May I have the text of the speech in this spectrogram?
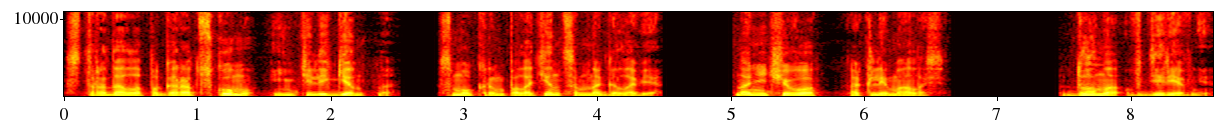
страдала по-городскому, интеллигентно, с мокрым полотенцем на голове. Но ничего, оклемалась. Дома, в деревне,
